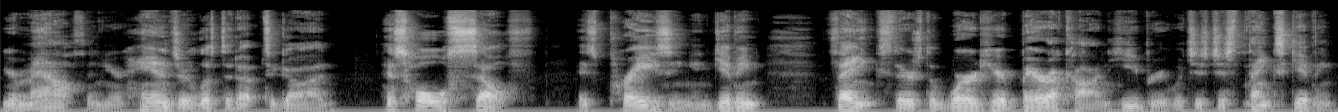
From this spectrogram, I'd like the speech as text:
Your mouth and your hands are lifted up to God. His whole self is praising and giving thanks. There's the word here, barakah in Hebrew, which is just thanksgiving.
